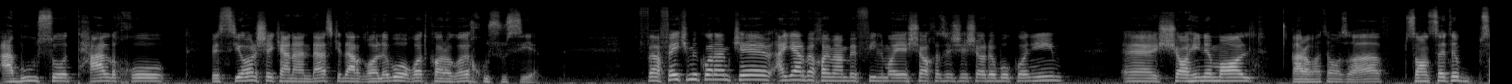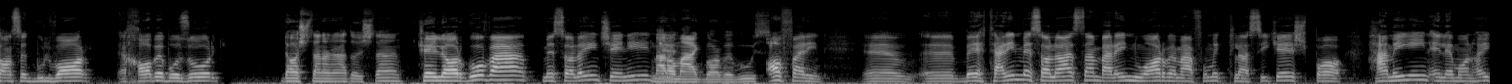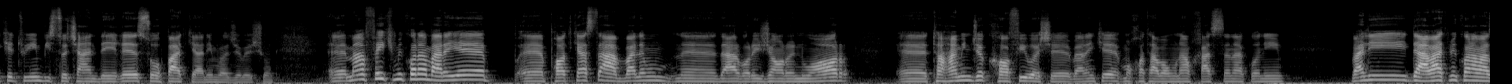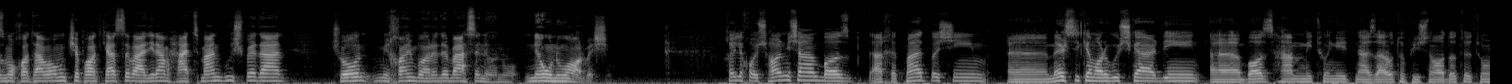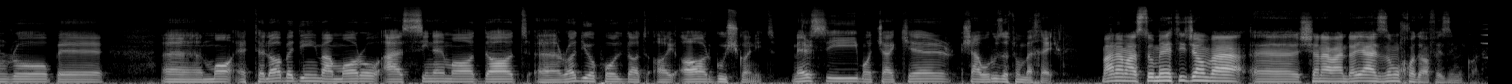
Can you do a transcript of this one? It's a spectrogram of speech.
عبوس و تلخ و بسیار شکننده است که در قالب اوقات کاراگاه خصوصیه. و فکر می‌کنم که اگر بخوایم من به فیلم های شاخصش اشاره بکنیم شاهین مالت قرامت مضاعف. سانست سانست بولوار خواب بزرگ داشتن و نداشتن. کیلارگو و مثال این چنی مرا مرگبار ببوس. آفرین. بهترین مثال ها هستن برای نوار به مفهوم کلاسیکش با همه این علمان هایی که توی این 20 چند دقیقه صحبت کردیم راجبشون من فکر می‌کنم برای پادکست اولمون درباره ژانر نوار تا همینجا کافی باشه. برای اینکه مخاطبمون هم خسته نکنیم. ولی دعوت می‌کنم از مخاطبمون که پادکست بعدی هم حتما گوش بدن چون می‌خوایم وارد بحث نو نوار بشیم. خیلی خوشحال میشم. باز در خدمت باشیم. مرسی که ما رو گوش کردین. باز هم می‌تونید نظرات و پیشنهاداتتون رو به ما اطلاع بدین و ما رو از سینما آر گوش کنید. مرسی متشکر. شب و روزتون بخیر. منم از تو مهدی جان و شنوندهای عزیزمون خداحافظی می‌کنم.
